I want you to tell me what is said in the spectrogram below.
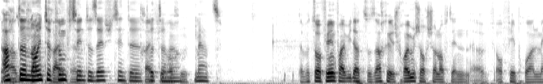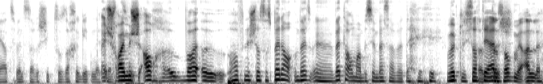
Ja, 8., also drei- 9., drei, 15., 16., 3. Drei, vier Ja, Wochen. März. Da wird es auf jeden Fall wieder zur Sache. Ich freue mich auch schon auf den äh, auf Februar und März, wenn es da richtig zur Sache geht. in der Ich freue mich auch, äh, äh, hoffentlich, dass das Wetter, Wet- äh, Wetter auch mal ein bisschen besser wird. Wirklich, ich sag Das, dir das ehrlich. hoffen wir alle.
